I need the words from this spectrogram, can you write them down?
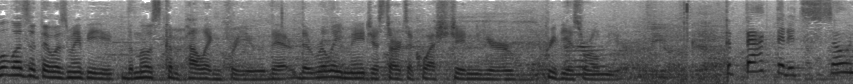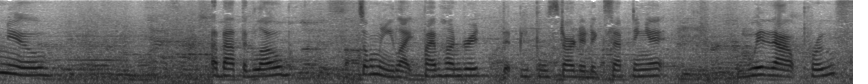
What was it that was maybe the most compelling for you that that really made you start to question your previous um, worldview? The fact that it's so new about the globe, it's only like 500 that people started accepting it without proof.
